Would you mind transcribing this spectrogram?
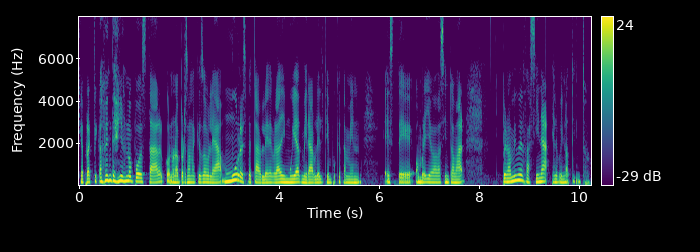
que prácticamente yo no puedo estar con una persona que es doble A, muy respetable, de verdad, y muy admirable el tiempo que también este hombre llevaba sin tomar. Pero a mí me fascina el vino tinto.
